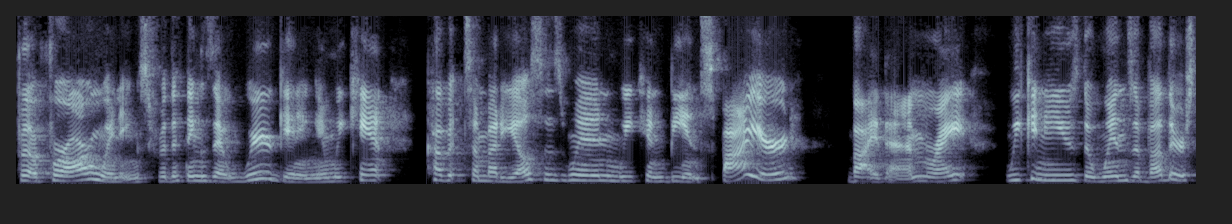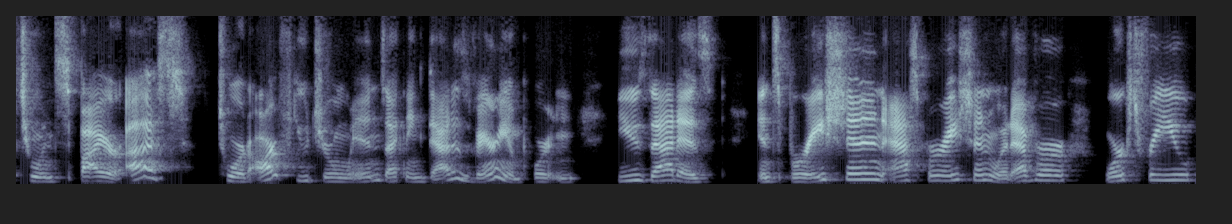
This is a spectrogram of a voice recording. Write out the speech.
for, for our winnings, for the things that we're getting, and we can't covet somebody else's win. We can be inspired by them, right? We can use the wins of others to inspire us toward our future wins. I think that is very important. Use that as inspiration, aspiration, whatever works for you.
